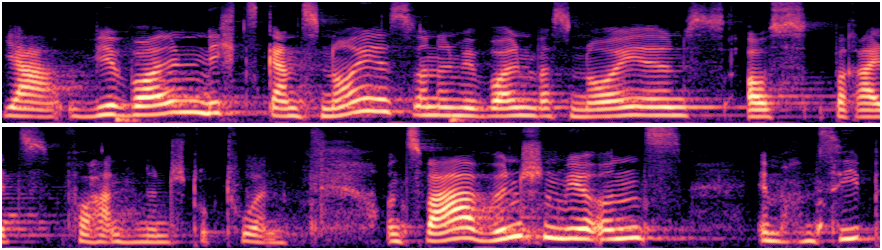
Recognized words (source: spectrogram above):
Ja, wir wollen nichts ganz Neues, sondern wir wollen was Neues aus bereits vorhandenen Strukturen. Und zwar wünschen wir uns im Prinzip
